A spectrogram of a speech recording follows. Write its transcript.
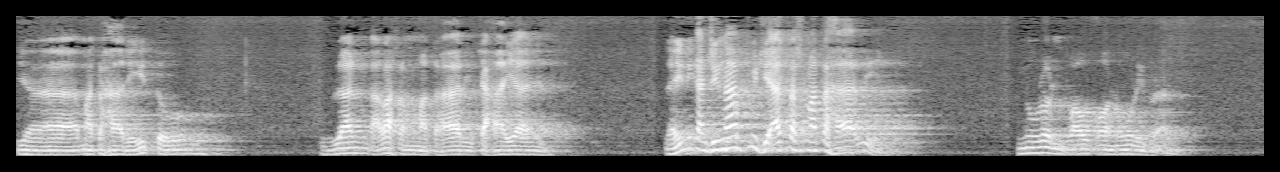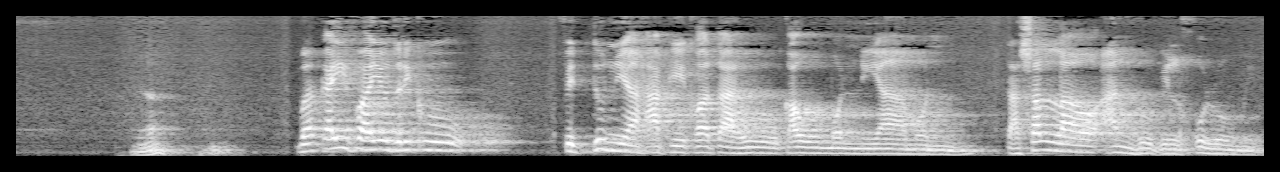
ya matahari itu bulan kalah sama matahari cahayanya. Nah ini kanjeng Nabi di atas matahari. Nurun fauqa nuri Ya. Wa kaifa yudriku fid dunya haqiqatahu qaumun niyamun tasallau anhu bil khulumi.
